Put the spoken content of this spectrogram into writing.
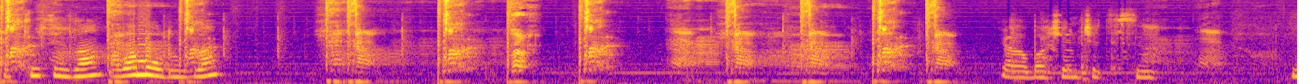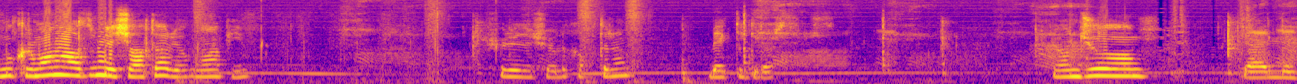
Siz kimsiniz lan? Adam oldunuz lan? Ya başlarım çetesine. Bunu kırmam lazım. 5 altar yok. Ne yapayım? Şurayı da şöyle kaptırın. Bekle girersiniz. Yoncum. Geldi.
